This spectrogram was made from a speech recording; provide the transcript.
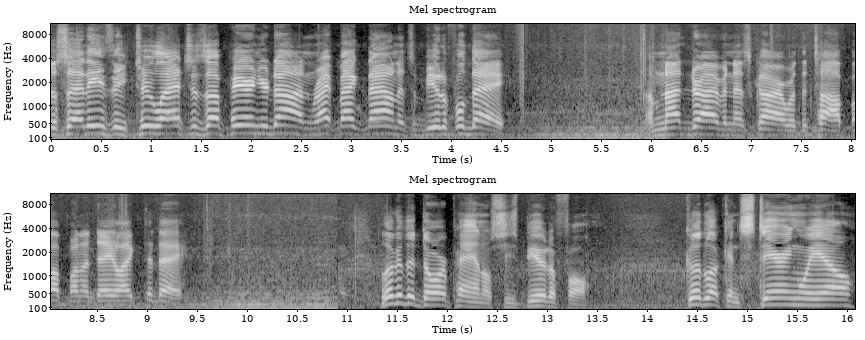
Just that easy. Two latches up here and you're done. Right back down. It's a beautiful day. I'm not driving this car with the top up on a day like today. Look at the door panel. She's beautiful. Good looking steering wheel.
